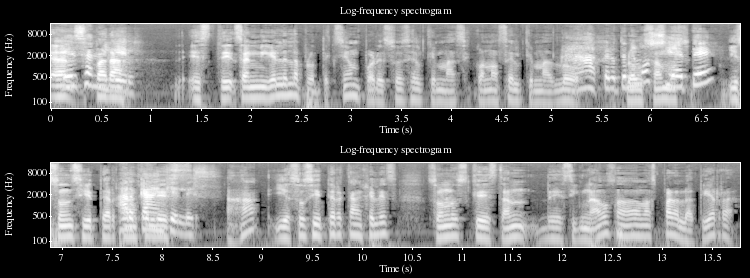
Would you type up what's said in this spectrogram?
Ah, es San para- Miguel. Este, San Miguel es la protección, por eso es el que más se conoce, el que más lo. Ah, pero tenemos siete Y son siete arcángeles. arcángeles. Ajá. Y esos siete arcángeles son los que están designados nada más para la tierra.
